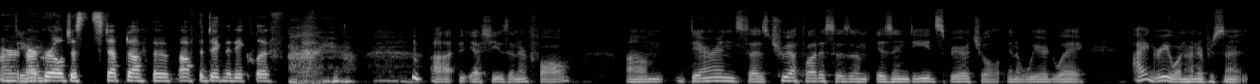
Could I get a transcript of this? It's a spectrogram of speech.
our, Darren, our girl just stepped off the off the dignity cliff. yeah. Uh, yeah, she's in her fall. Um, Darren says, true athleticism is indeed spiritual in a weird way. I agree 100%,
